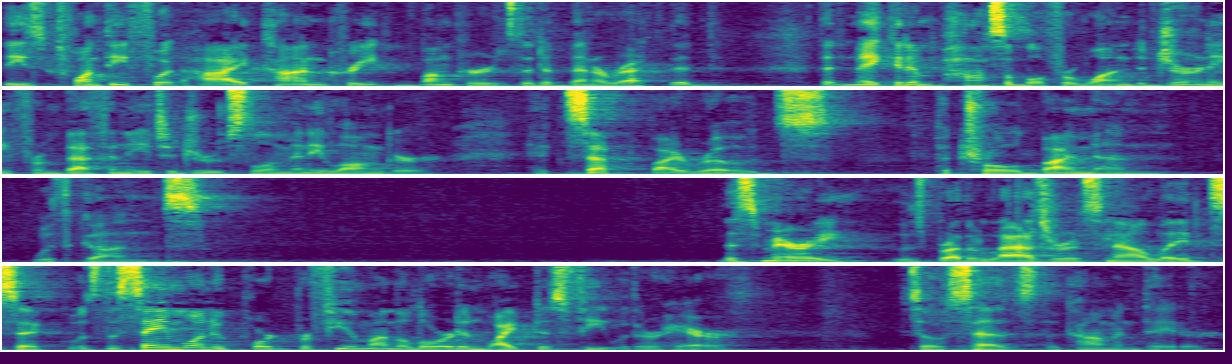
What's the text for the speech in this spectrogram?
These 20 foot high concrete bunkers that have been erected that make it impossible for one to journey from Bethany to Jerusalem any longer, except by roads patrolled by men with guns. This Mary, whose brother Lazarus now laid sick, was the same one who poured perfume on the Lord and wiped his feet with her hair. So says the commentator.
